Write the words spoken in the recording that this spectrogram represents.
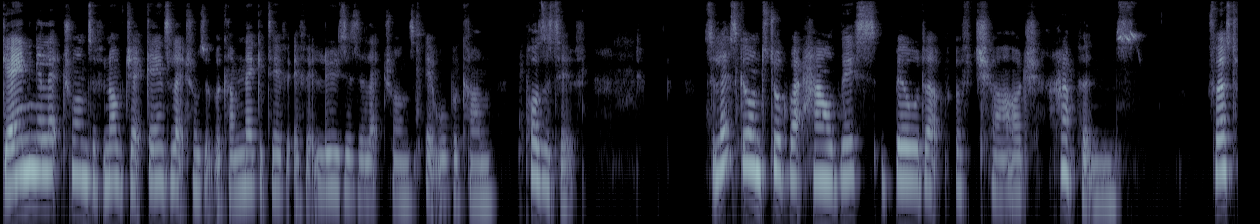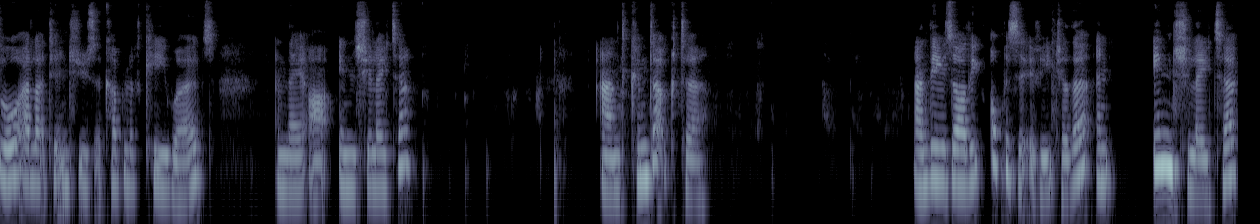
gaining electrons, if an object gains electrons, it will become negative. If it loses electrons, it will become positive. So let's go on to talk about how this build-up of charge happens. First of all, I'd like to introduce a couple of key words, and they are insulator and conductor and these are the opposite of each other. An insulator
